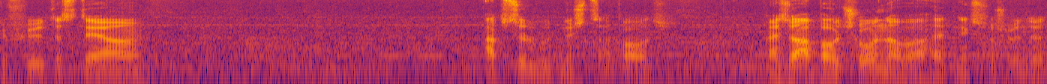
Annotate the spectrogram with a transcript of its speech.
Gefühl, dass der absolut nichts abbaut. Also abbaut schon, aber halt nichts verschwindet.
